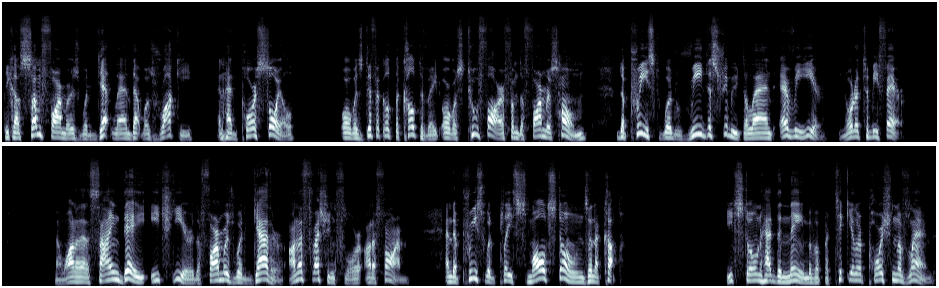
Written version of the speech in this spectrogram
because some farmers would get land that was rocky and had poor soil, or was difficult to cultivate, or was too far from the farmer's home, the priest would redistribute the land every year in order to be fair. Now, on an assigned day each year, the farmers would gather on a threshing floor on a farm, and the priest would place small stones in a cup. Each stone had the name of a particular portion of land,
